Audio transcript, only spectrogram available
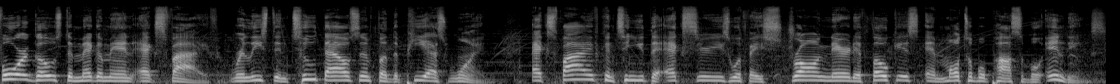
4 goes to Mega Man X5, released in 2000 for the PS1. X5 continued the X series with a strong narrative focus and multiple possible endings.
